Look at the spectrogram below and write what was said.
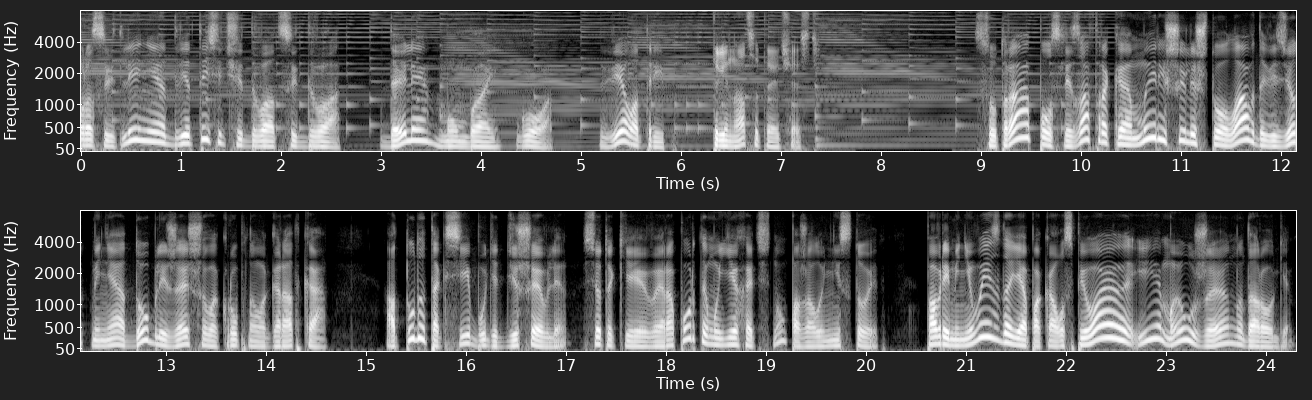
Просветление 2022. Дели, Мумбай, Гоа. Велотрип. 13 часть. С утра, после завтрака, мы решили, что Лав довезет меня до ближайшего крупного городка. Оттуда такси будет дешевле. Все-таки в аэропорт ему ехать, ну, пожалуй, не стоит. По времени выезда я пока успеваю, и мы уже на дороге.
